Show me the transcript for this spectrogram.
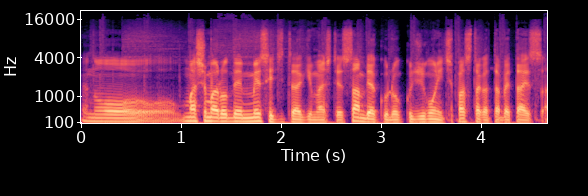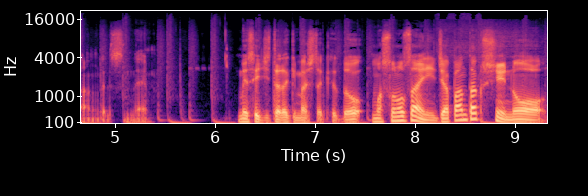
あのマシュマロでメッセージいただきまして、365日パスタが食べたいさんがですね、メッセージいただきましたけど、まあ、その際にジャパンタクシーの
